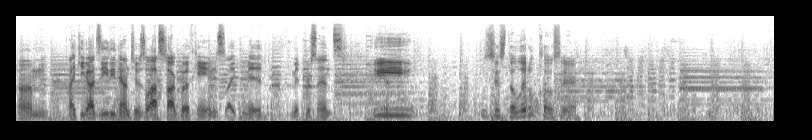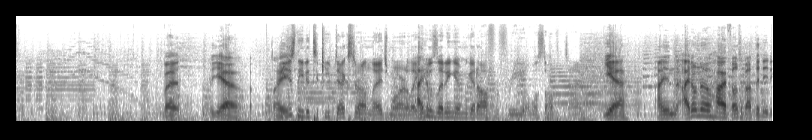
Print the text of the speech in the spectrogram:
Um, like he got ZD down to his last stock both games, like mid mid percents. He was just a little closer. But, but yeah, like he just needed to keep Dexter on ledge more. Like I he was letting him get off for free almost all the time. yeah. I mean, I don't know how I felt about the Diddy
